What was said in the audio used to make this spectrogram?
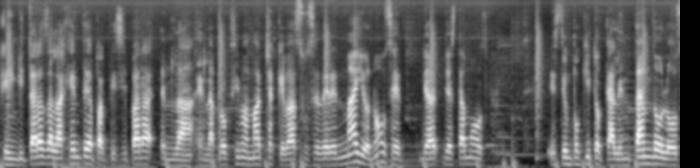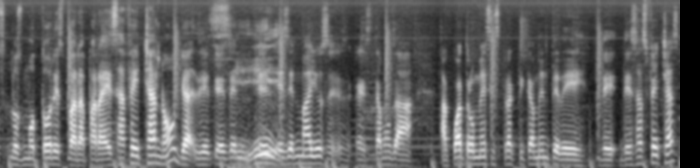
que invitaras a la gente a participar en la, en la próxima marcha que va a suceder en mayo, ¿no? O sea, ya, ya estamos este, un poquito calentando los, los motores para, para esa fecha, ¿no? Ya es, es, en mayo, estamos a, a, cuatro meses prácticamente de, de, de esas fechas.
